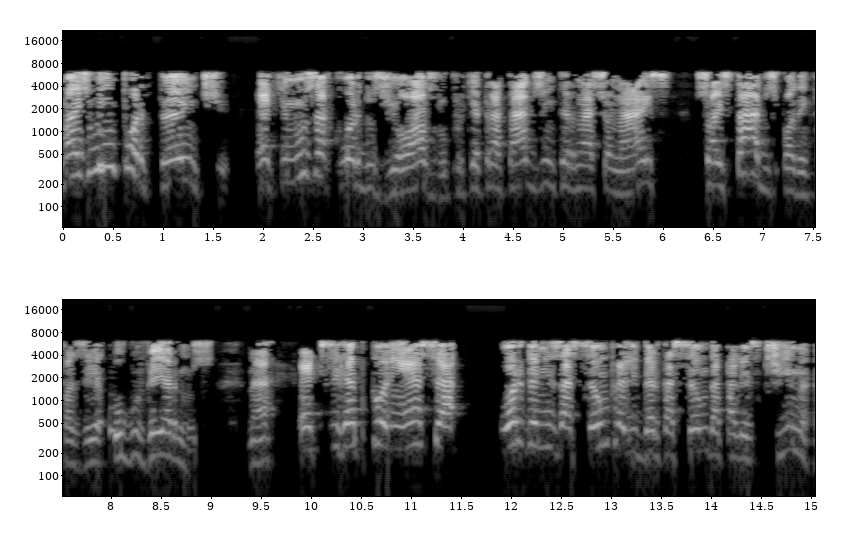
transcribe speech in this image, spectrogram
Mas o importante é que nos acordos de Oslo, porque tratados internacionais só estados podem fazer, ou governos, né, é que se reconhece a Organização para a Libertação da Palestina,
